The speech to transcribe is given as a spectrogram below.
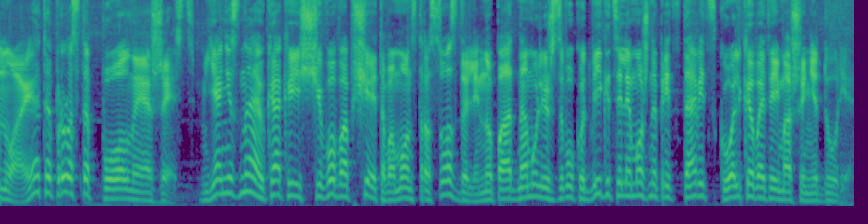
Ну а это просто полная жесть. Я не знаю, как и из чего вообще этого монстра создали, но по одному лишь звуку двигателя можно представить, сколько в этой машине дури.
